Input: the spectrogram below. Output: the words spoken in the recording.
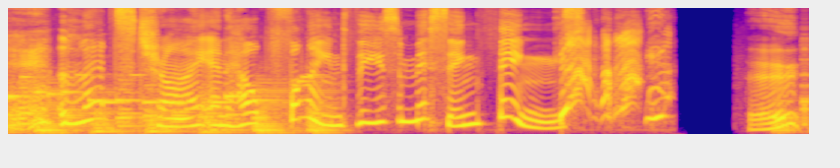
Let's try and help find these missing things. Did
